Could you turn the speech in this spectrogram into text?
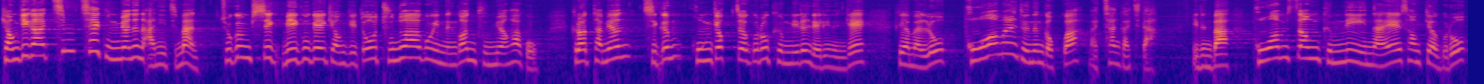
경기가 침체 국면은 아니지만 조금씩 미국의 경기도 둔화하고 있는 건 분명하고 그렇다면 지금 공격적으로 금리를 내리는 게 그야말로 보험을 드는 것과 마찬가지다. 이른바 보험성 금리 인하의 성격으로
